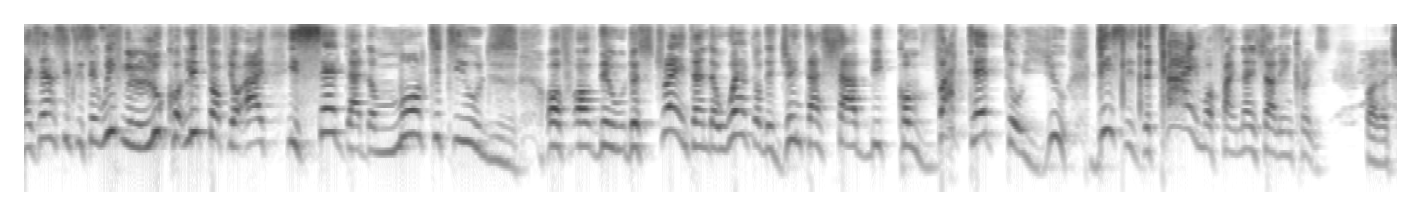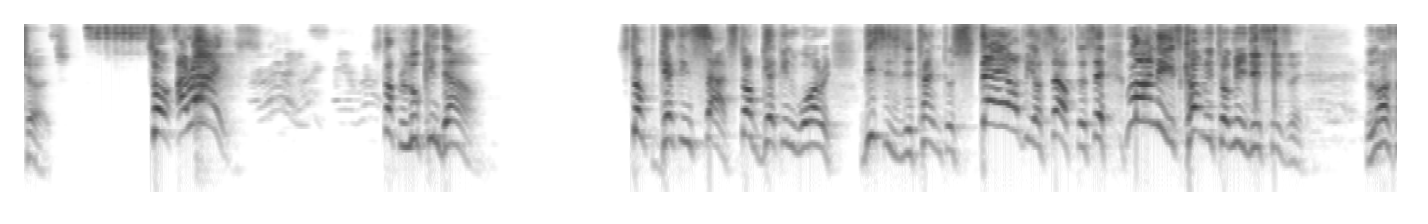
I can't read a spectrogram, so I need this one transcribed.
Isaiah 60 says, "If you look lift up your eyes," he said that the multitudes of, of the, the strength and the wealth of the Gentiles shall be converted to you. This is the time of financial increase for the church. So arise. Stop looking down. Stop getting sad. Stop getting worried. This is the time to stir up yourself to say, Money is coming to me this season. Lord,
